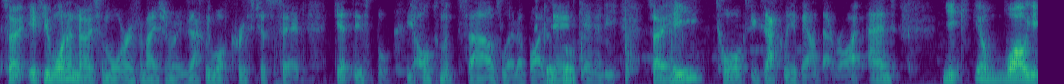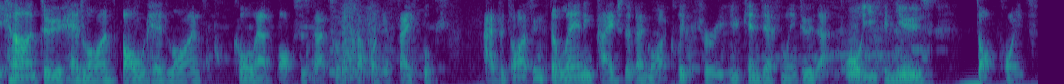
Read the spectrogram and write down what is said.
So, if you want to know some more information on exactly what Chris just said, get this book, The Ultimate Sales Letter by Good Dan book. Kennedy. So, he talks exactly about that, right? And you, you know, while you can't do headlines, bold headlines, call out boxes, that sort of stuff on your Facebook advertising, the landing page that they might click through, you can definitely do that. Or you can use dot points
